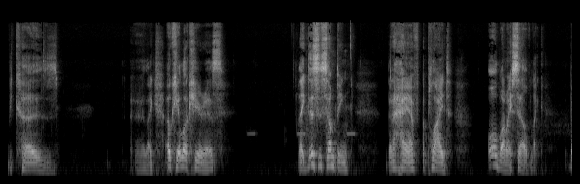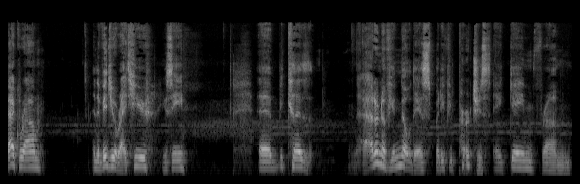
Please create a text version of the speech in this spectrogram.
because, uh, like, okay, look, here it is. Like, this is something that I have applied all by myself. Like, background in the video right here, you see, uh, because I don't know if you know this, but if you purchase a game from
